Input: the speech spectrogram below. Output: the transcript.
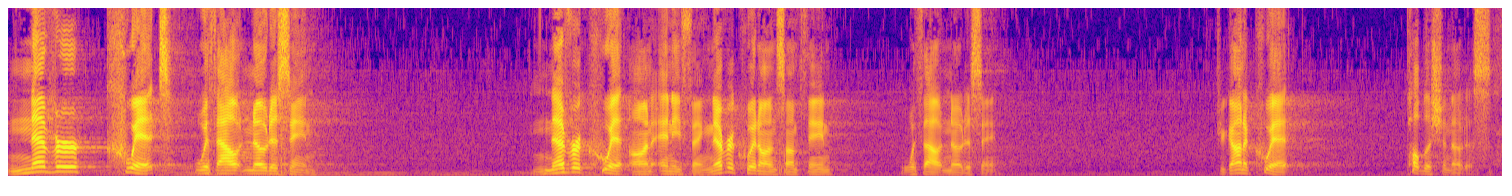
never quit without noticing. Never quit on anything. Never quit on something without noticing. If you're going to quit, publish a notice.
